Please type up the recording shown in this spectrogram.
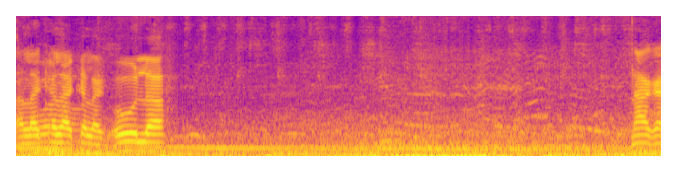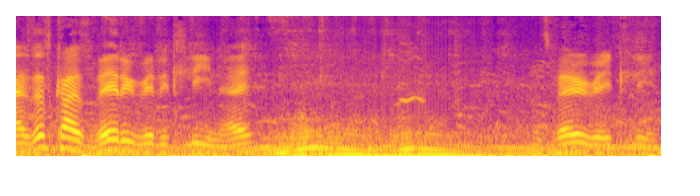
I like, I like, I like. Hola. Now, guys, this car is very, very clean, eh? It's very, very clean.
